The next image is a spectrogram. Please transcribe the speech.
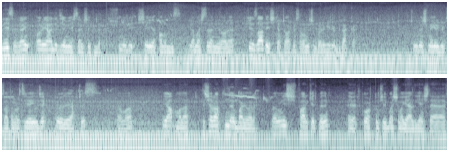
Neyse ben orayı halledeceğim gençler bir şekilde. Şunu bir şey yapalım biz. Yanaştıramıyor oraya. Bir kez daha değişik yapacağım arkadaşlar. Onun için böyle geliyorum bir dakika. Hiç uğraşmaya gerek yok zaten orası yayılacak. Böyle yapacağız. Tamam. Yapmadan. Dışarı attım diyorum balyaları. Ben onu hiç fark etmedim. Evet korktuğum şey başıma geldi gençler.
